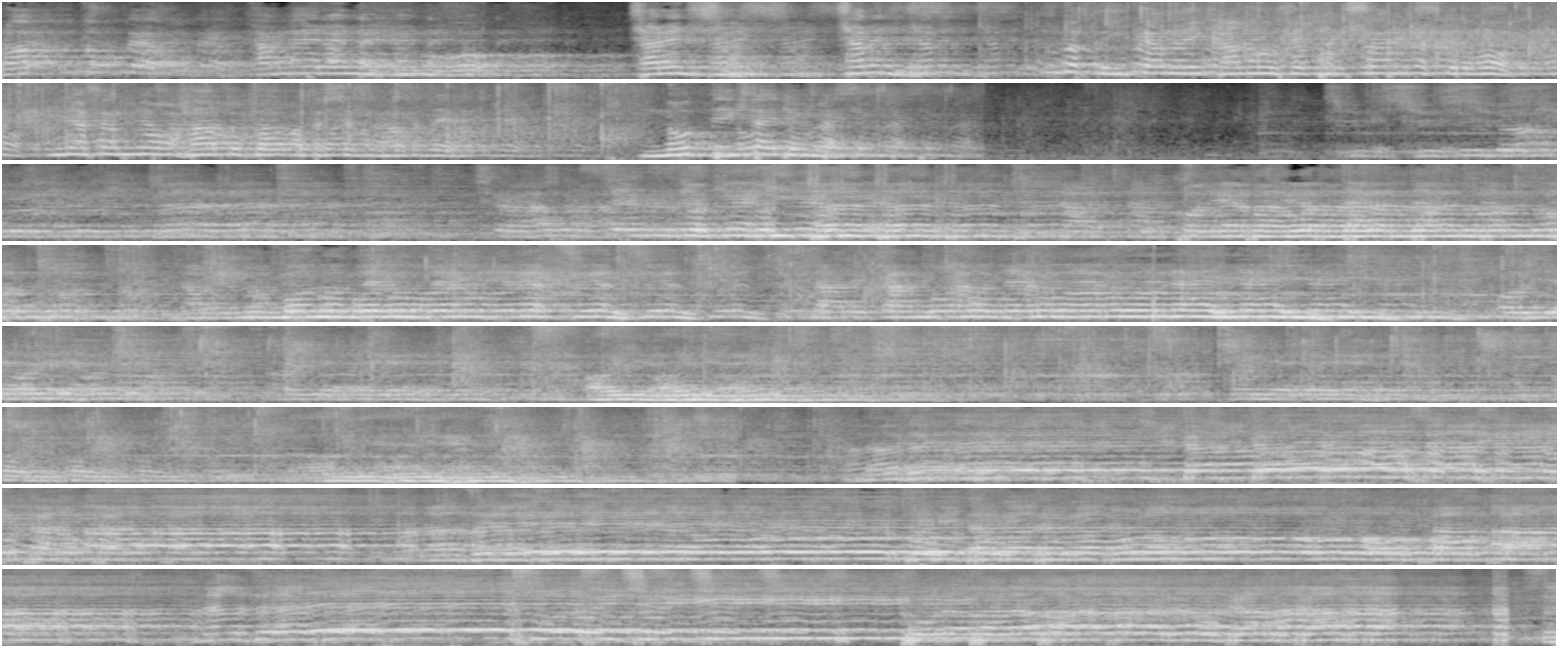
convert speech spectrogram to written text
ラップとオペラと考えられない文豪をチャレンジします。チャレンジです。うまくいかない可能性たくさんありますけども皆さんのハートと私たちのハートで乗っていきたいと思います。誰のものでもない誰かものでもないおいえおいえおいえおいえおいえおいえおいえ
